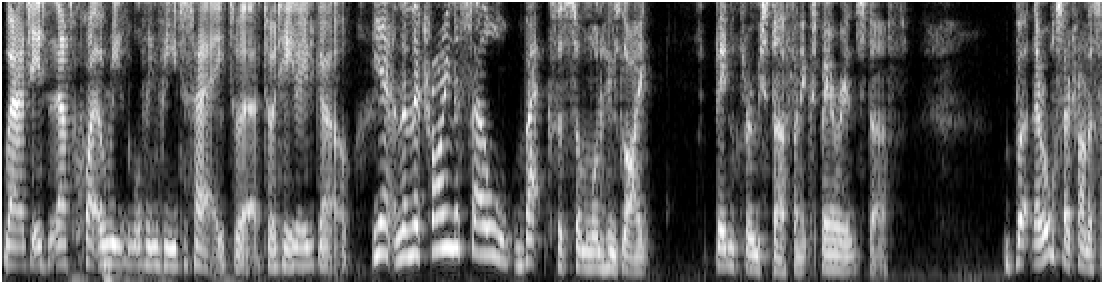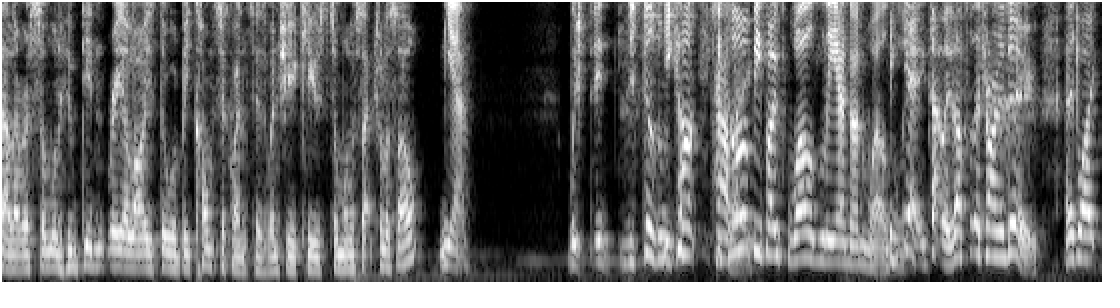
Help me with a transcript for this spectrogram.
When actually, that's quite a reasonable thing for you to say to a to a teenage girl. Yeah, and then they're trying to sell Bex as someone who's like been through stuff and experienced stuff. But they're also trying to sell her as someone who didn't realise there would be consequences when she accused someone of sexual assault. Yeah, Which it just doesn't. you can't you can't be both worldly and unworldly. Yeah, exactly. That's what they're trying to do. And it's like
